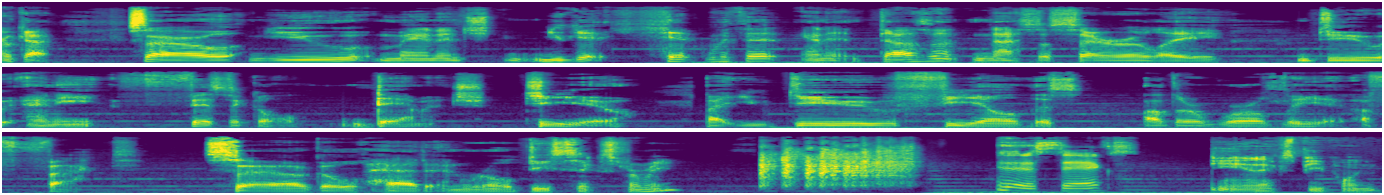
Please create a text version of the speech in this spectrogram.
Okay. So you manage, you get hit with it, and it doesn't necessarily do any physical damage to you, but you do feel this otherworldly effect. So go ahead and roll d6 for me. Is it a six? Gain an XP point.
